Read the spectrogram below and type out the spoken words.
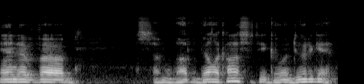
and of uh, some love of bellicosity to go and do it again.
